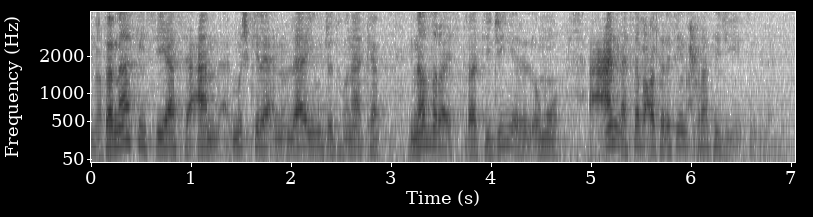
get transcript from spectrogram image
نعم. فما في سياسة عامة. المشكلة أنه لا يوجد هناك نظرة استراتيجية للأمور. عنا 37 استراتيجية سيدي العزيز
